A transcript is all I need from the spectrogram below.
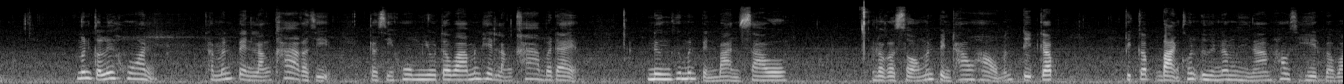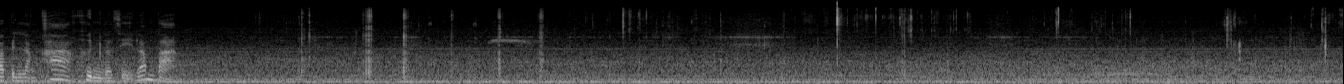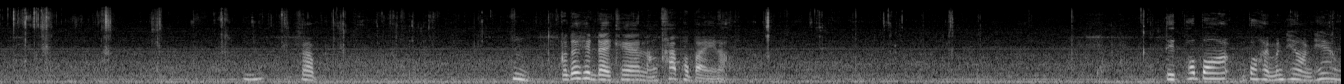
มันก็เลยห้อนถ้ามันเป็นหลังคากะสิ กะสิโฮมอยู่แต่ว่ามันเฮ็ดหลังคาบ่ได้หนึ่งคือมันเป็นบ้านเซาแล้วก็สองมันเป็นเท่าเฮามันติดกับติดกับบ้านคนอื่นน้ำนี่น้ำเฮาสิเฮ็ดแบบว่าเป็นหลังคาขึ้นก็สิลำบากครับ อืม ก็ได้เห็นได้แค่หลังคาผ้าใบเนาะติดพอบอบอให้มันแห้งแห้ง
